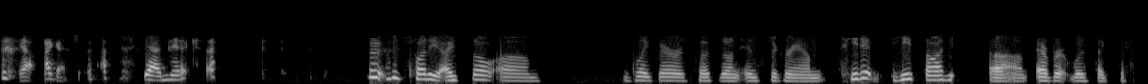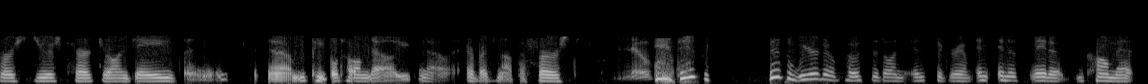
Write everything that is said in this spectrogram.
Yeah, I gotcha. yeah, Nick. it's funny. I saw um Blake Berris posted on Instagram. He did. He thought he, um Everett was like the first Jewish character on Days, and um people told him no, you know, Everett's not the first. Nope. And this this weirdo posted on Instagram and, and it's made a comment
